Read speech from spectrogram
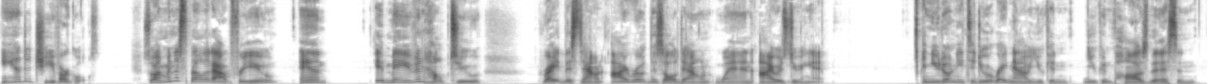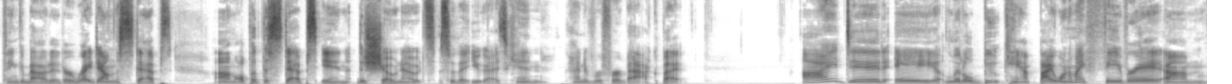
and achieve our goals? So I'm going to spell it out for you, and it may even help to write this down. I wrote this all down when I was doing it. And you don't need to do it right now. You can you can pause this and think about it or write down the steps. Um, I'll put the steps in the show notes so that you guys can kind of refer back. But I did a little boot camp by one of my favorite um,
